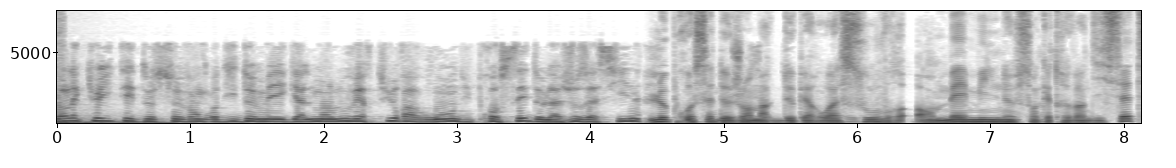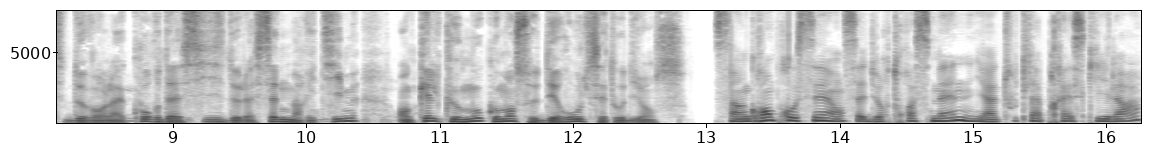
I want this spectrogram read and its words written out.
Dans l'actualité de ce vendredi 2 mai également, l'ouverture à Rouen du procès de la Josacine. Le procès de Jean-Marc de Perrois s'ouvre en mai 1997 devant la cour d'assises de la Seine-Maritime. En quelques mots, comment se déroule cette audience? C'est un grand procès, hein, ça dure trois semaines. Il y a toute la presse qui est là,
